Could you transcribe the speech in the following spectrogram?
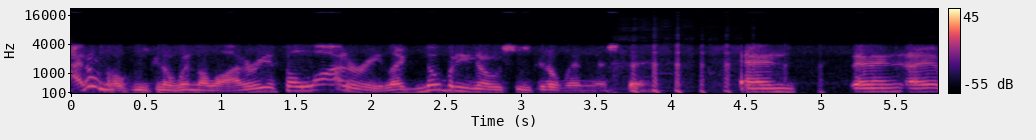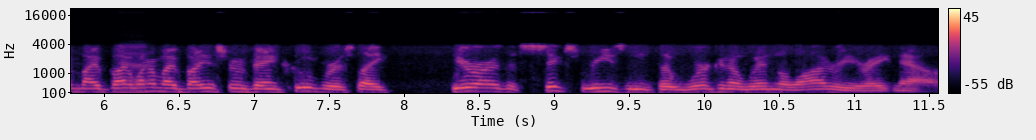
I don't know who's going to win the lottery. It's a lottery. Like nobody knows who's going to win this thing. and and I, my bud- one of my buddies from Vancouver is like, here are the six reasons that we're going to win the lottery right now.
